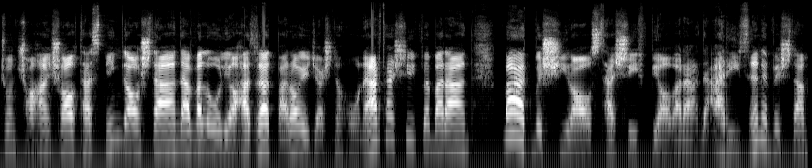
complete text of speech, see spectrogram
چون شاهنشاه تصمیم داشتند اول اولیا حضرت برای جشن هنر تشریف ببرند بعد به شیراز تشریف بیاورند. عریضه نوشتم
